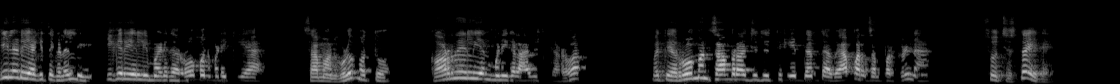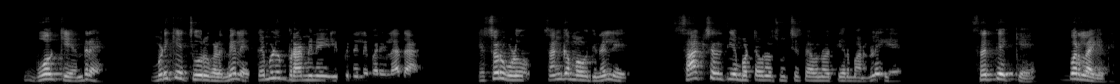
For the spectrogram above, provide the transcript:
ಕೀಳಡಿ ಅಗಿತಗಳಲ್ಲಿ ತಿಗರಿಯಲ್ಲಿ ಮಾಡಿದ ರೋಮನ್ ಮಡಿಕೆಯ ಸಾಮಾನುಗಳು ಮತ್ತು ಕಾರ್ನೆಲಿಯನ್ ಮಣಿಗಳ ಆವಿಷ್ಕಾರ ಮತ್ತೆ ರೋಮನ್ ಸಾಮ್ರಾಜ್ಯದ ಜೊತೆಗೆ ಇದ್ದಂಥ ವ್ಯಾಪಾರ ಸಂಪರ್ಕಗಳನ್ನ ಸೂಚಿಸ್ತಾ ಇದೆ. ಬೋಕೆ ಅಂದ್ರೆ ಮಡಿಕೆ ಚೂರುಗಳ ಮೇಲೆ ತಮಿಳು ಬ್ರಾಹ್ಮಣ ಲಿಪಿನಲ್ಲಿ ಬರೆಯಲಾದ ಹೆಸರುಗಳು ಸಂಗಮಾವಧಿನಲ್ಲಿ ಸಾಕ್ಷರತೆಯ ಮಟ್ಟವನ್ನು ಸೂಚಿಸ್ತವೆ ಅನ್ನೋ ತೀರ್ಮಾನಗಳಿಗೆ ಸದ್ಯಕ್ಕೆ ಬರಲಾಗಿದೆ.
